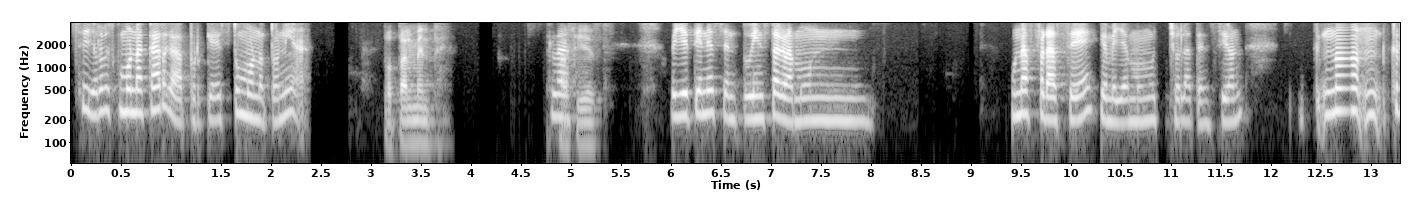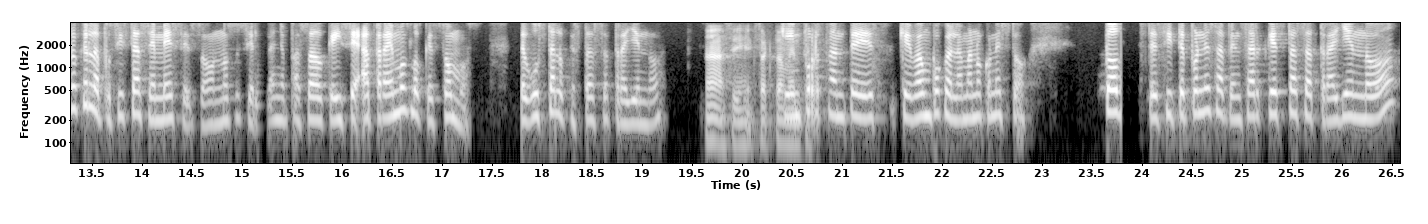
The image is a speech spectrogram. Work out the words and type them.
Sí, ya lo ves como una carga porque es tu monotonía. Totalmente. Claro. Así es. Oye, tienes en tu Instagram un, una frase que me llamó mucho la atención. No, creo que la pusiste hace meses o no sé si el año pasado, que dice, atraemos lo que somos. ¿Te gusta lo que estás atrayendo? Ah, sí, exactamente. Qué importante es que va un poco de la mano con esto. Todo, este, si te pones a pensar qué estás atrayendo,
